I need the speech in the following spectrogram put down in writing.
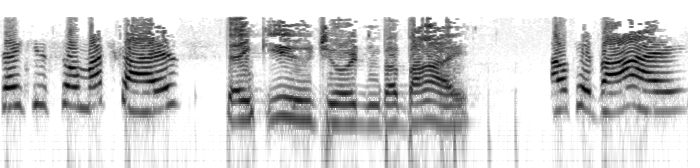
Thank you so much, guys. Thank you, Jordan. Bye-bye. Okay, bye.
